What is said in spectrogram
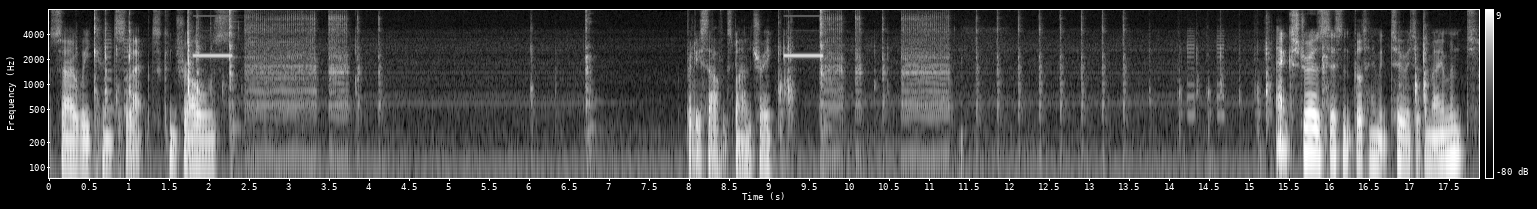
So we can select controls. Pretty self-explanatory. extras isn't got anything to it at the moment.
